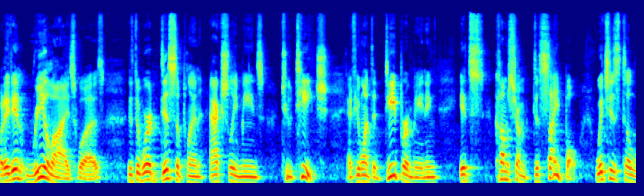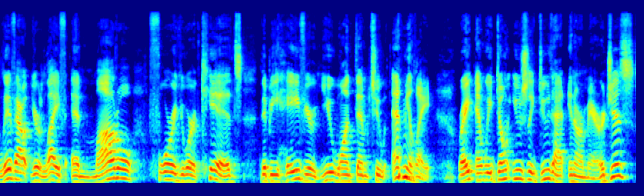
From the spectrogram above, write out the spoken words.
What I didn't realize was that the word discipline actually means to teach. And if you want the deeper meaning, it comes from disciple, which is to live out your life and model for your kids the behavior you want them to emulate right? And we don't usually do that in our marriages,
